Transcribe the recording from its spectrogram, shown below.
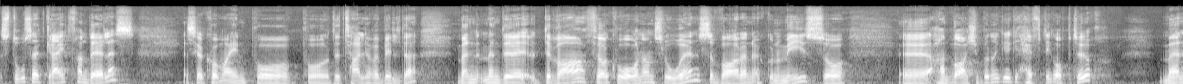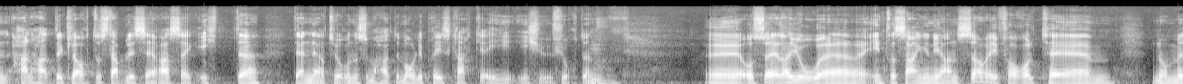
stort sett greit fremdeles. Jeg skal komme inn på, på detaljer i bildet. Men, men det, det, var, før koronaen slo inn, så var det en økonomi så eh, Han var ikke på noen heftig opptur, men han hadde klart å stabilisere seg etter den nedturen som vi hadde med oljepriskrakket i, i 2014. Mm. Eh, og så er det jo eh, interessante nyanser i forhold til um, når vi,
